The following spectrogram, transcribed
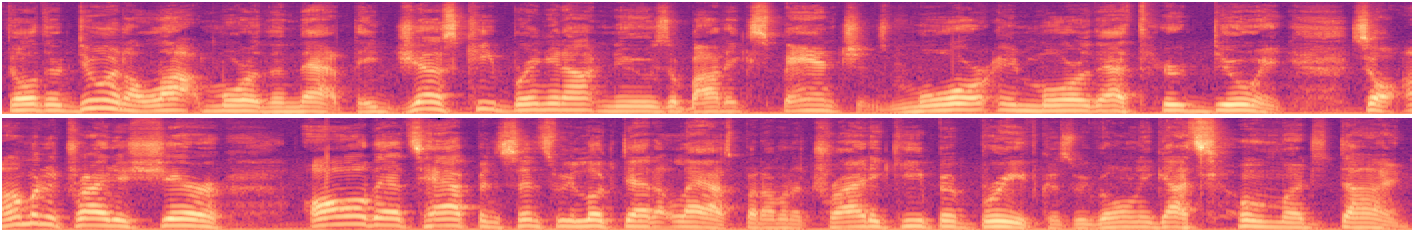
though they're doing a lot more than that. They just keep bringing out news about expansions, more and more that they're doing. So I'm going to try to share all that's happened since we looked at it last, but I'm going to try to keep it brief because we've only got so much time.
